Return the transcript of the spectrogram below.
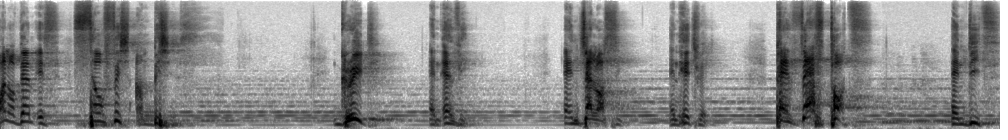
One of them is selfish ambitions, greed and envy, and jealousy and hatred, perverse thoughts and deeds.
